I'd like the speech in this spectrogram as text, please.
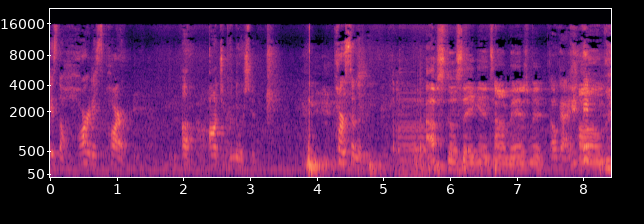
is the hardest part of entrepreneurship, personally? I'll still say again, time management. Okay. um,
